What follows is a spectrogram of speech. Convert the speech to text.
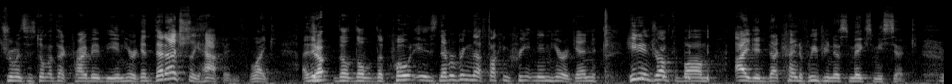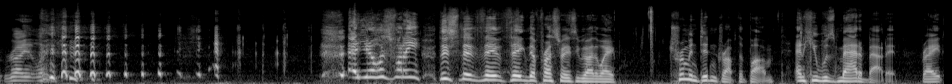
Truman says, "Don't let that crybaby in here again." That actually happened. Like I think Yep. the, the the quote is, "Never bring that fucking cretin in here again." He didn't drop the bomb. I did. That kind of weepiness makes me sick. Right? Like. you know what's funny? This is the, the thing that frustrates me, by the way. Truman didn't drop the bomb, and he was mad about it, right?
